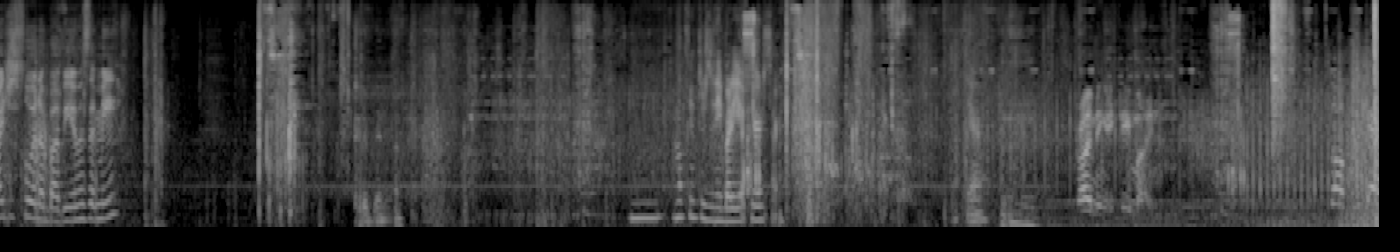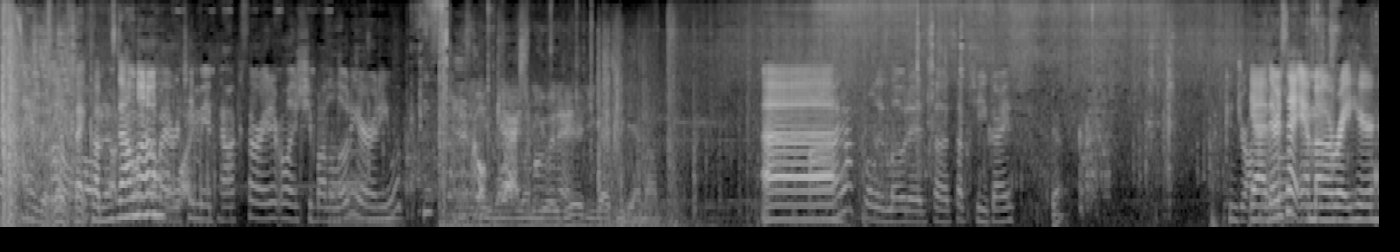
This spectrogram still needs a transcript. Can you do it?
I just flew in above you. Was it me? Could have been one. Mm, I don't think there's anybody up here. Sorry. Up there. Priming a team mine. Stop. I really hope that comes down low. By teammate pack. Sorry, I didn't realize she bought a loadie already. Um, You've Do you got want, you want to moving UAV or in. do you guys need ammo? I Uh, have fully loaded, so it's up to you guys. Yeah, Can drop yeah, there's that ammo right here.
